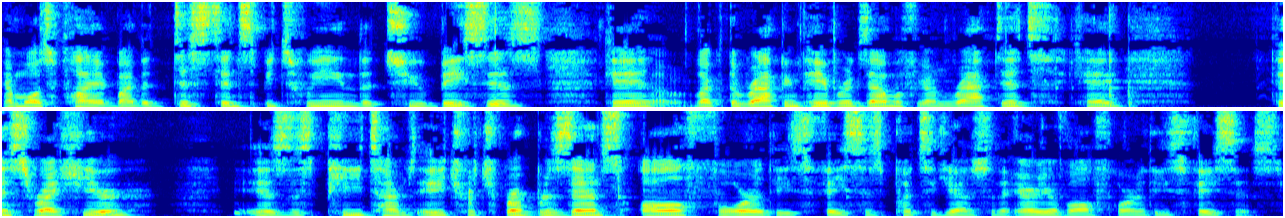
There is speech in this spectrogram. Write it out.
and multiply it by the distance between the two bases, okay, like the wrapping paper example, if we unwrapped it, okay, this right here is this P times H, which represents all four of these faces put together, so the area of all four of these faces.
